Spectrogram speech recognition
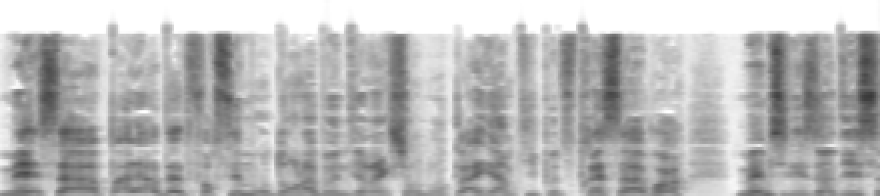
mais ça a pas l'air d'être forcément dans la bonne direction. Donc là, il y a un petit peu de stress à avoir, même si les indices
